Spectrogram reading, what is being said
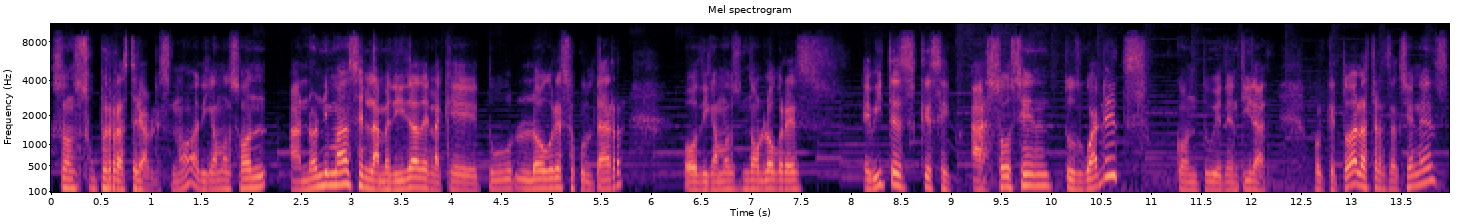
son súper rastreables, ¿no? Digamos, son anónimas en la medida de la que tú logres ocultar o, digamos, no logres, evites que se asocien tus wallets con tu identidad, porque todas las transacciones,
